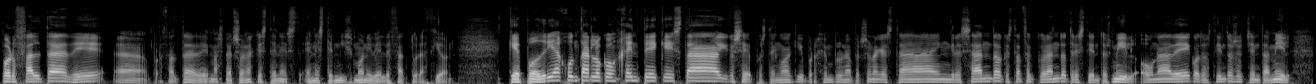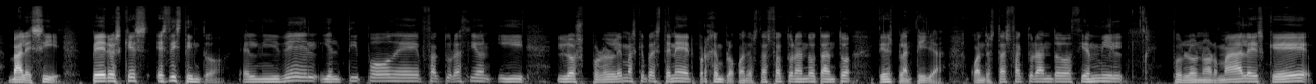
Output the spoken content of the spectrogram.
por falta de, uh, por falta de más personas que estén en este mismo nivel de facturación. Que podría juntarlo con gente que está, yo qué sé, pues tengo aquí, por ejemplo, una persona que está ingresando, que está facturando 300.000 o una de 480.000. Vale, sí, pero es que es, es distinto. El nivel y el tipo de facturación y los problemas que puedes tener, por ejemplo, cuando estás facturando tanto, tienes plantilla. Cuando estás facturando 100.000, pues lo normal es que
